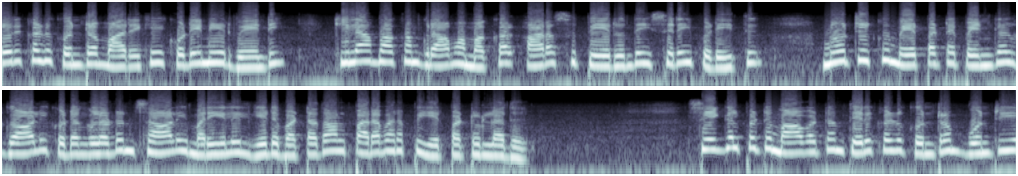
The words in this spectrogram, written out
திருக்கழுக்குன்றம் அருகே குடிநீர் வேண்டி கிளாம்பாக்கம் கிராம மக்கள் அரசு பேருந்தை சிறைப்பிடித்து நூற்றுக்கும் மேற்பட்ட பெண்கள் காலி குடங்களுடன் சாலை மறியலில் ஈடுபட்டதால் பரபரப்பு ஏற்பட்டுள்ளது. செங்கல்பட்டு மாவட்டம் தெருக்கழுக்குன்றம் ஒன்றிய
